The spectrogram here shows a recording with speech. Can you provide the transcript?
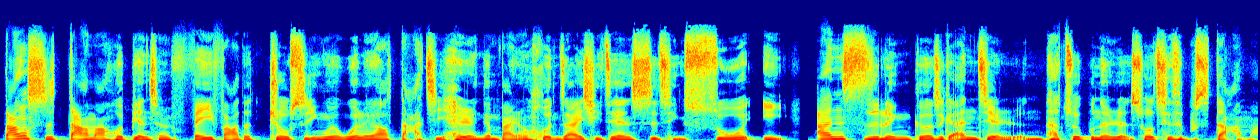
当时大麻会变成非法的，就是因为为了要打击黑人跟白人混在一起这件事情。所以安斯林格这个案件人，他最不能忍受其实不是大麻，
